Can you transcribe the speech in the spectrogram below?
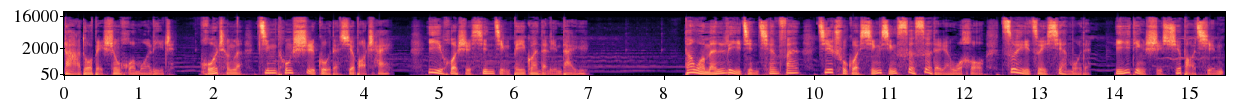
大多被生活磨砺着，活成了精通世故的薛宝钗，亦或是心境悲观的林黛玉。当我们历尽千帆，接触过形形色色的人物后，最最羡慕的。一定是薛宝琴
